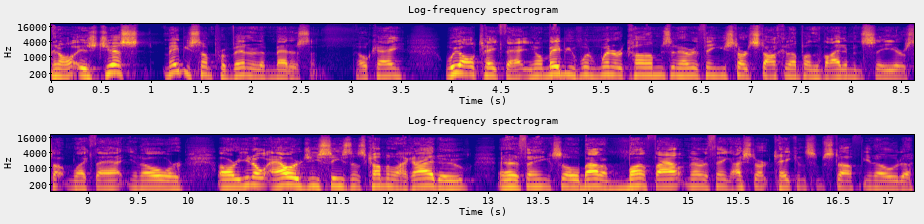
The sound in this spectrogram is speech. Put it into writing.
you know, is just maybe some preventative medicine, okay? We all take that. You know, maybe when winter comes and everything, you start stocking up on the vitamin C or something like that, you know, or, or you know, allergy season's coming like I do and everything. So about a month out and everything, I start taking some stuff, you know, to,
